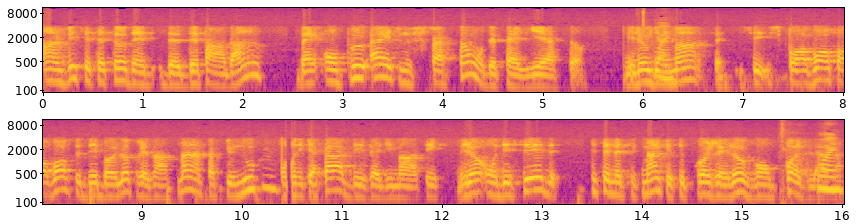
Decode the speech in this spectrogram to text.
enlever cet état de, dépendance, ben, on peut être une façon de pallier à ça. Mais là également, c'est pour avoir, pour avoir ce débat-là présentement, parce que nous, mm. on est capable de les alimenter. Mais là, on décide systématiquement que ces projets-là vont pas de l'avant.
